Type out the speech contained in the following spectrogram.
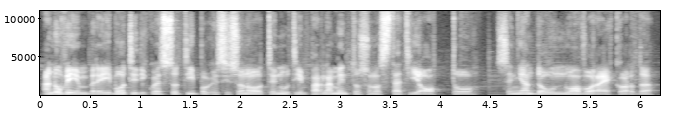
A novembre i voti di questo tipo che si sono ottenuti in Parlamento sono stati 8, segnando un nuovo record.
